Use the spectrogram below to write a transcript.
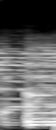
Bye.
